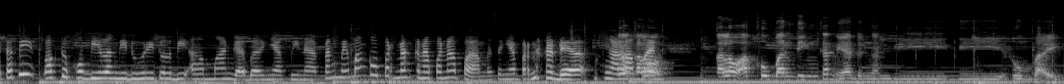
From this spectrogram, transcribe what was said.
Eh, tapi waktu kau bilang di Duri itu lebih aman, nggak banyak binatang, memang kau pernah kenapa-napa? Maksudnya pernah ada pengalaman? Nah, kalau, kalau aku bandingkan ya dengan di di Rumbai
